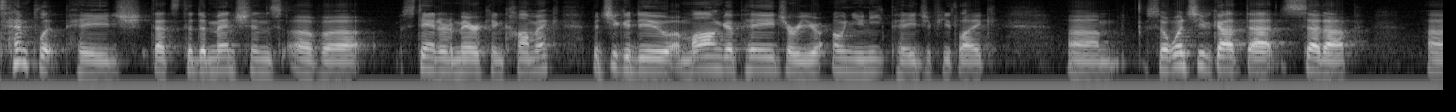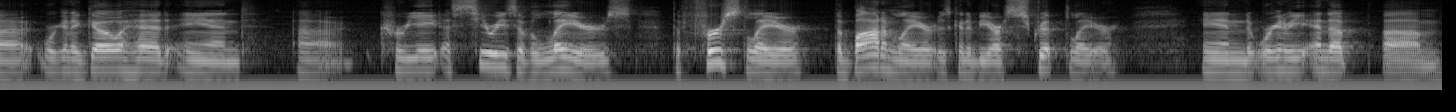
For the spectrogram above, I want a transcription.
template page that's the dimensions of a standard American comic, but you could do a manga page or your own unique page if you'd like. Um, so once you've got that set up, uh, we're going to go ahead and uh, create a series of layers. The first layer, the bottom layer, is going to be our script layer. And we're going to end up um,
